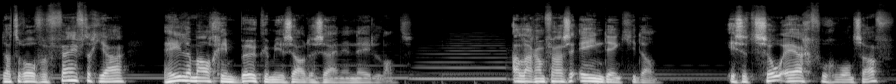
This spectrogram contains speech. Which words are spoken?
dat er over 50 jaar helemaal geen beuken meer zouden zijn in Nederland. Alarmfase 1 denk je dan. Is het zo erg, vroegen we ons af.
